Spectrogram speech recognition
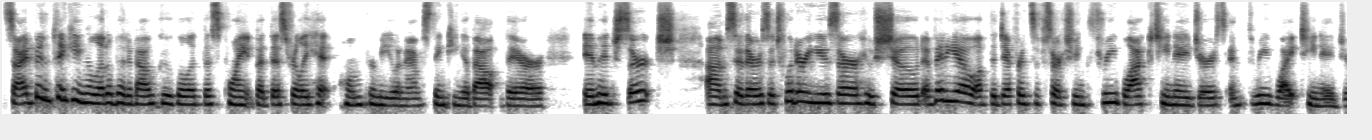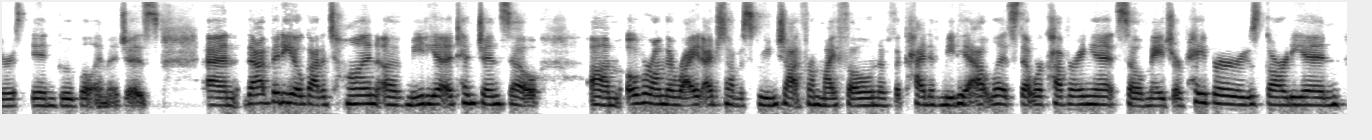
so I'd been thinking a little bit about Google at this point, but this really hit home for me when I was thinking about their image search. Um, so there was a Twitter user who showed a video of the difference of searching three black teenagers and three white teenagers in Google Images. And that video got a ton of media attention. So um, over on the right, I just have a screenshot from my phone of the kind of media outlets that were covering it. So major papers, Guardian,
